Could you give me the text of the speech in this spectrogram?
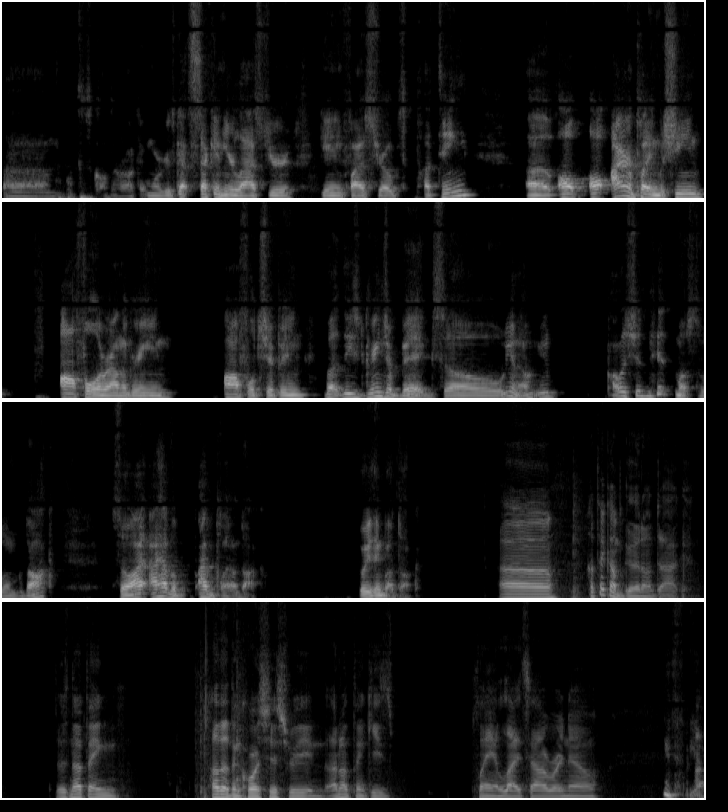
Um, what's this called? The Rocket Mortgage got second here last year, gaining five strokes putting. Uh, all, all iron playing machine, awful around the green, awful chipping, but these greens are big, so you know you probably shouldn't hit most of them, Doc. So I, I have a I have a play on Doc. What do you think about Doc? Uh, I think I'm good on Doc. There's nothing other than course history. I don't think he's playing lights out right now. Yeah,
